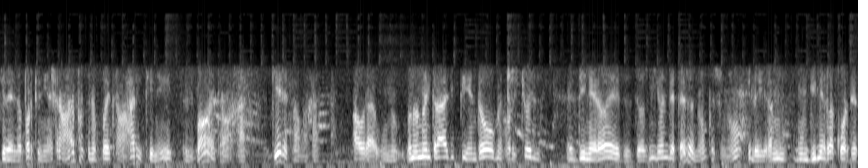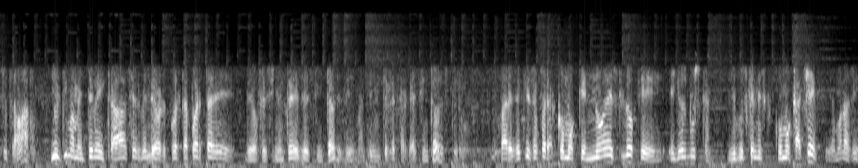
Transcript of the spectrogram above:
que le den la oportunidad de trabajar porque uno puede trabajar y tiene el modo de quiere trabajar. Ahora, uno, uno no entra allí pidiendo, mejor dicho, el, el dinero de, dos millones de pesos, ¿no? Pues uno que le dieran un, un dinero acorde a su trabajo. Y últimamente me dedicaba a ser vendedor puerta a puerta de, de ofrecimiento de, de extintores, de mantenimiento de recarga de extintores, pero parece que eso fuera como que no es lo que ellos buscan. Ellos buscan es como caché, digámoslo así,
